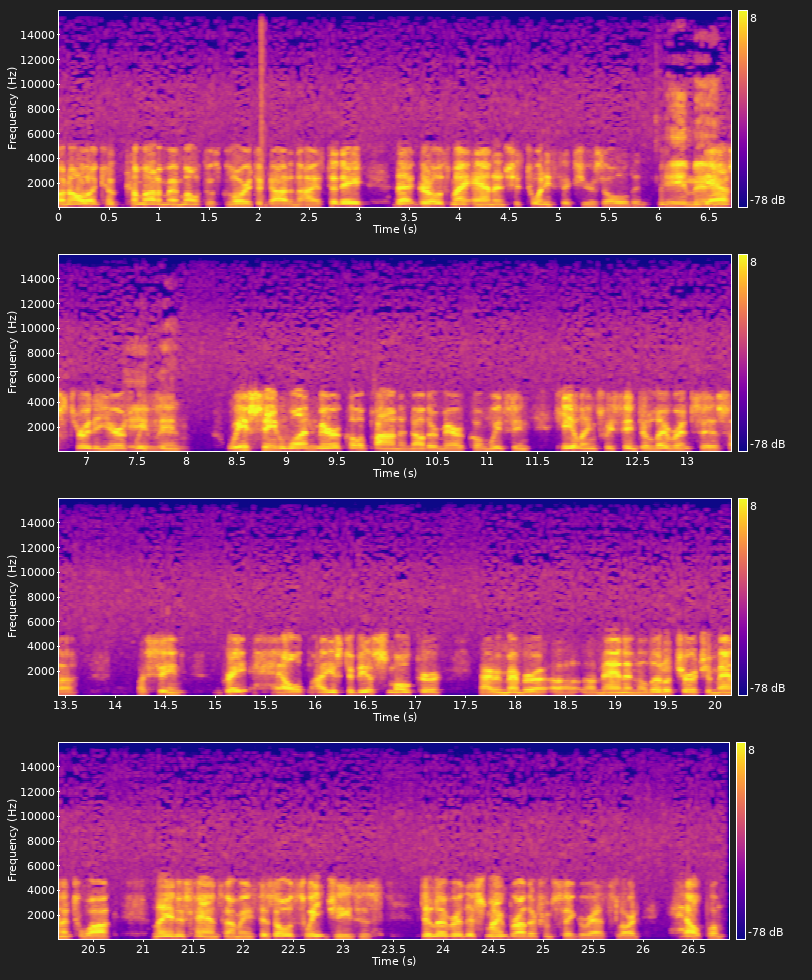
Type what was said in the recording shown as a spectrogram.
and all that could come out of my mouth was "Glory to God in the highest." Today, that girl is my Anna, and she's 26 years old, and Amen. gas through the years we've seen we've seen one miracle upon another miracle, and we've seen healings, we've seen deliverances, uh, I've seen great help. I used to be a smoker. I remember a, a man in a little church in Manitowoc laying his hands on me. He says, "Oh, sweet Jesus, deliver this my brother from cigarettes, Lord, help him."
